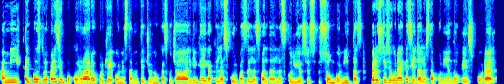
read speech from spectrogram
A mí el post me pareció un poco raro porque honestamente yo nunca he escuchado a alguien que diga que las curvas de la espalda de las escoliosis son bonitas, pero estoy segura de que si ella lo está poniendo es por algo.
